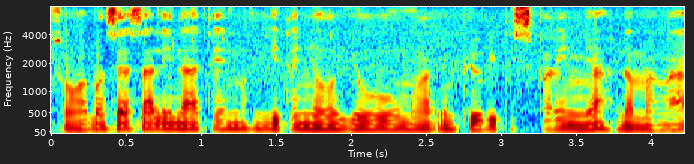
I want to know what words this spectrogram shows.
So habang sasali natin, makikita nyo yung mga impurities pa rin niya na mga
